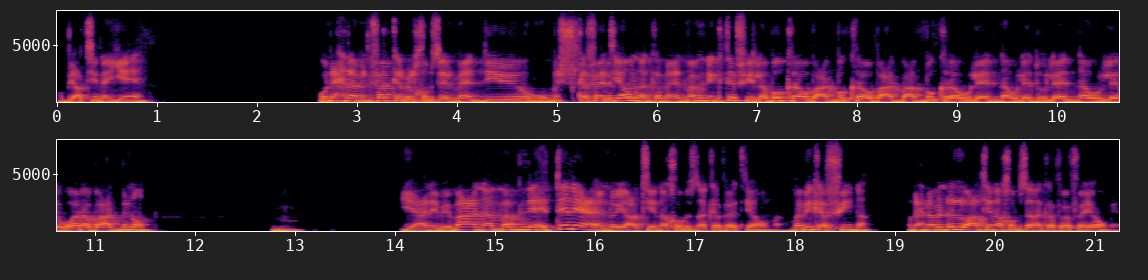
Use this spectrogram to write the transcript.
وبيعطينا إياه. ونحن بنفكر بالخبز المادي ومش كفاية يومنا كمان. ما بنكتفي لبكره وبعد بكرة وبعد بعد بكرة أولادنا أولاد أولادنا ورا بعد منهم. يعني بمعنى ما بنقتنع إنه يعطينا خبزنا كفاية يومنا. ما بكفينا. ونحن بنقول له أعطينا خبزنا كفاف يومنا.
